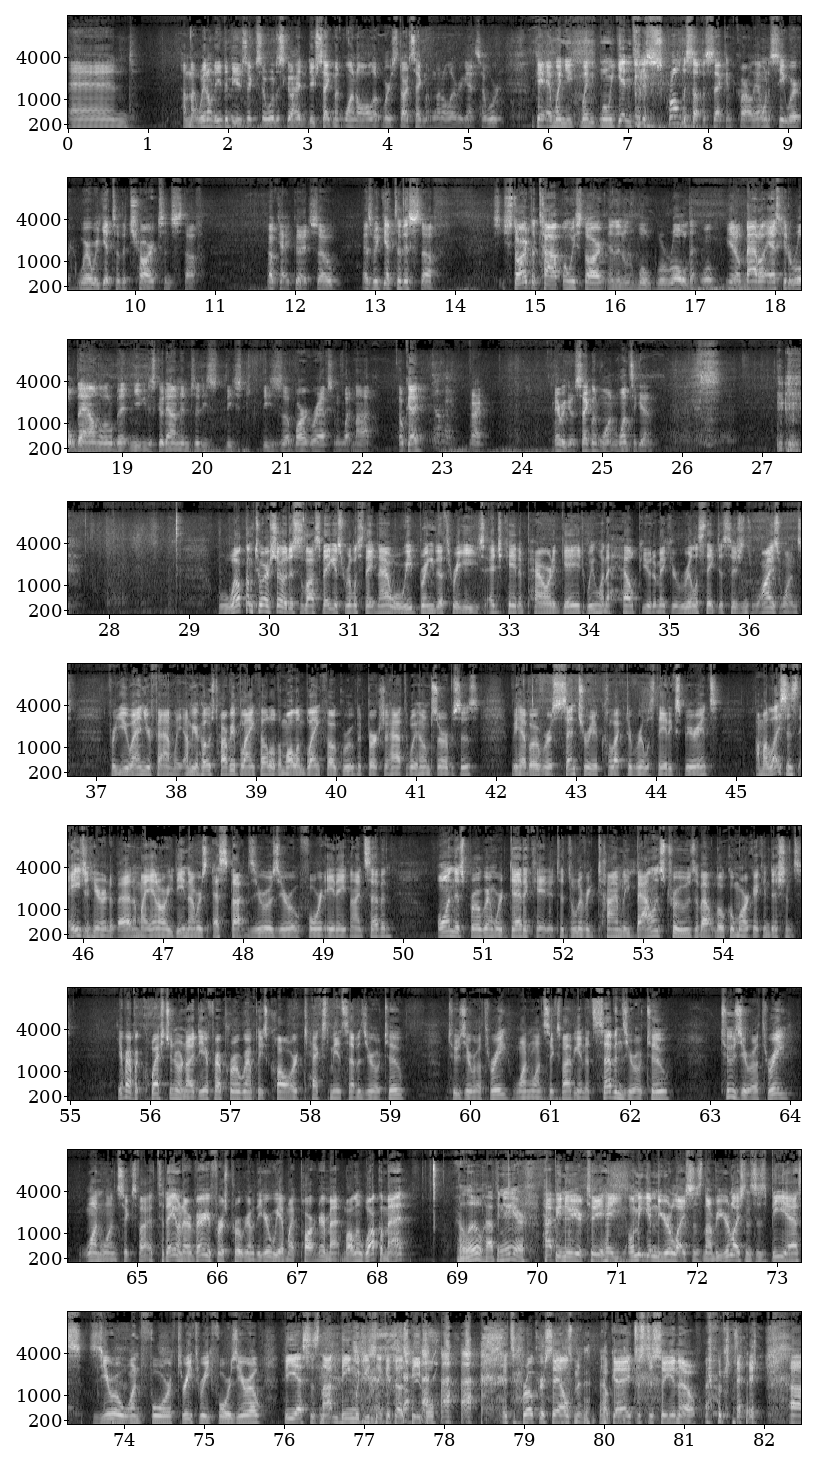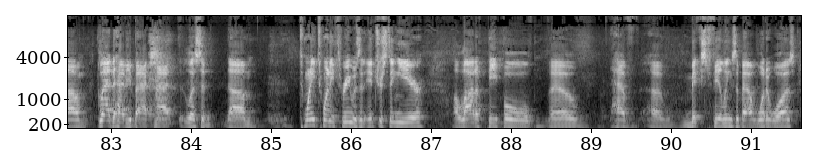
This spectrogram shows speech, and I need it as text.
and I'm not. We don't need the music, so we'll just go ahead and do segment one all. We're gonna start segment one all over again. So we're okay. And when you when when we get into this, scroll this up a second, Carly. I want to see where where we get to the charts and stuff. Okay, good. So as we get to this stuff, start at the top when we start, and then we'll, we'll roll. Down, we'll you know Matt will ask you to roll down a little bit, and you can just go down into these these these uh, bar graphs and whatnot. Okay. Okay. All right. Here we go. Segment one once again. Welcome to our show. This is Las Vegas Real Estate Now, where we bring the three E's educate, empower, and engage. We want to help you to make your real estate decisions wise ones for you and your family. I'm your host, Harvey Blankfeld of the Mullin Blankfeld Group at Berkshire Hathaway Home Services. We have over a century of collective real estate experience. I'm a licensed agent here in Nevada. My NRED number is S.00488897. On this program, we're dedicated to delivering timely, balanced truths about local market conditions. You ever have a question or an idea for our program, please call or text me at 702 203 1165. Again, that's 702 203 1165. Today, on our very first program of the year, we have my partner, Matt Mullin. Welcome, Matt. Hello, Happy New Year. Happy New Year to you. Hey, let me give them your license number. Your license is BS 0143340. BS is not being what you think it does, people. it's broker salesman, okay? Just, just so you know, okay? Um, glad to have you back, Matt. Listen, um, 2023 was an interesting year. A lot of people uh, have uh, mixed feelings about what it was.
